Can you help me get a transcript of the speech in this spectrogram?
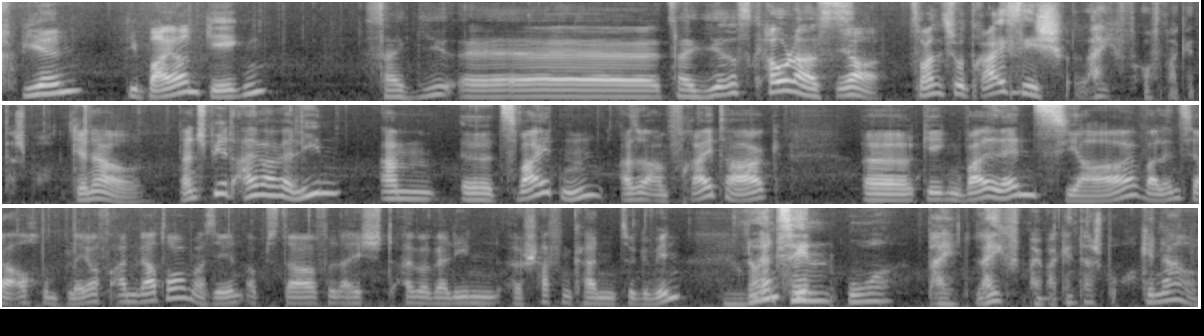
spielen die Bayern gegen Zalgi- äh, Zalgiris Kaunas. Ja. 20.30 Uhr live auf Magenta Sport. Genau. Dann spielt Alba Berlin am äh, 2., also am Freitag, äh, gegen Valencia. Valencia auch ein Playoff-Anwärter. Mal sehen, ob es da vielleicht Alba Berlin äh, schaffen kann zu gewinnen. Und dann spielt- 19 Uhr bei live bei Magenta Sport. Genau.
